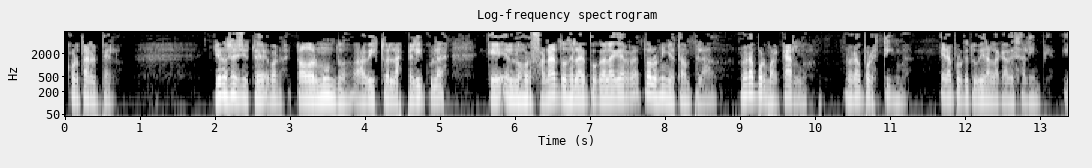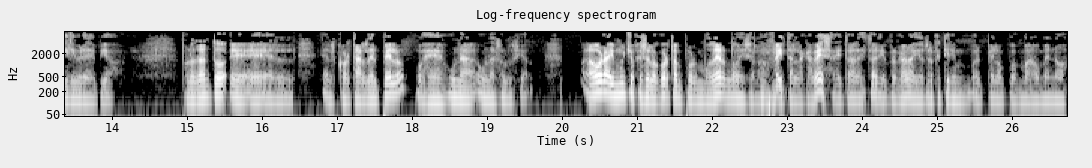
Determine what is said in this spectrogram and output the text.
cortar el pelo. Yo no sé si usted, bueno, todo el mundo ha visto en las películas que en los orfanatos de la época de la guerra todos los niños estaban pelados. No era por marcarlos, no era por estigma, era porque tuvieran la cabeza limpia y libre de piojos. Por lo tanto, eh, el, el, cortarle el pelo pues es una, una solución. Ahora hay muchos que se lo cortan por modernos y se lo afeitan la cabeza y toda la historia, pero claro, hay otros que tienen el pelo pues más o menos,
